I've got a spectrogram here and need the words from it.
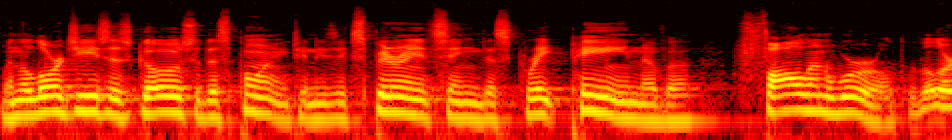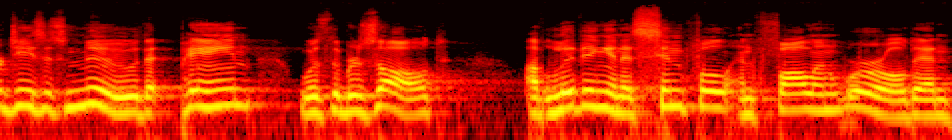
when the Lord Jesus goes to this point and he's experiencing this great pain of a fallen world, the Lord Jesus knew that pain was the result of living in a sinful and fallen world. And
